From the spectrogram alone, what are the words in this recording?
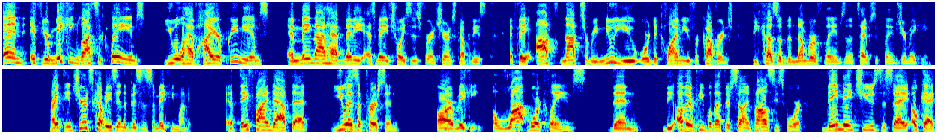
And if you're making lots of claims, you will have higher premiums and may not have many as many choices for insurance companies if they opt not to renew you or decline you for coverage because of the number of claims and the types of claims you're making. Right? The insurance company is in the business of making money. And if they find out that you as a person are making a lot more claims than the other people that they're selling policies for, they may choose to say, okay,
